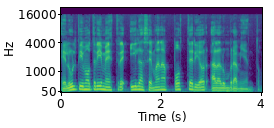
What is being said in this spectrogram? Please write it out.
el último trimestre y la semana posterior al alumbramiento.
